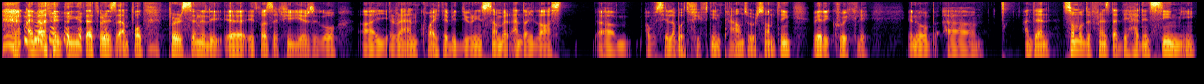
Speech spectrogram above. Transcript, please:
Another thing is that, for example, personally, uh, it was a few years ago. I ran quite a bit during summer, and I lost, um, I would say, about 15 pounds or something very quickly. You know, um, and then some of the friends that they hadn't seen me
